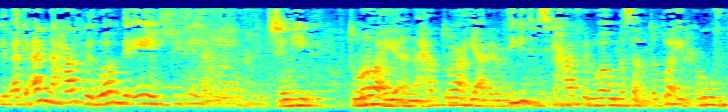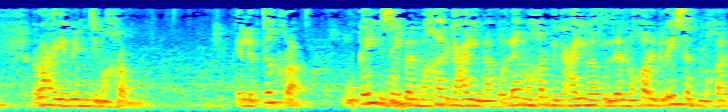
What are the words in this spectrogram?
يبقى كأن حرف الواو ده إيه؟ شديد. تراعي أن حرف تراعي يعني لما تيجي تمسكي حرف الواو مثلا وتقرأي الحروف راعي يا بنتي مخرجه اللي بتقرأ وكيف سايبة المخارج عايمة بقول لها مخارجك عايمة كل المخارج ليست مخارج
